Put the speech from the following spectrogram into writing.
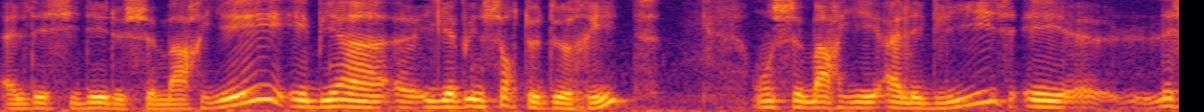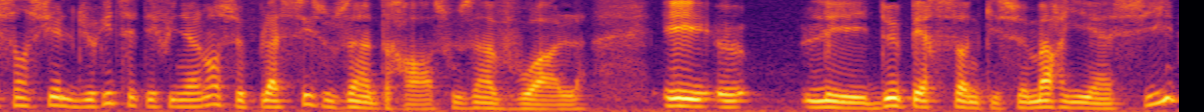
elles décidaient de se marier, eh bien, euh, il y avait une sorte de rite. On se mariait à l'église, et l'essentiel du rite, c'était finalement se placer sous un drap, sous un voile. Et les deux personnes qui se mariaient ainsi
